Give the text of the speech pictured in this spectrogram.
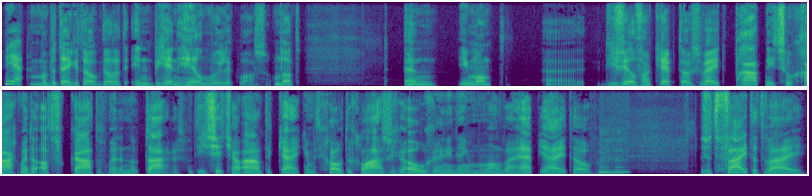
Ja. Maar betekent ook dat het in het begin heel moeilijk was. Omdat een, iemand uh, die veel van crypto's weet, praat niet zo graag met een advocaat of met een notaris. Want die zit jou aan te kijken met grote glazige ogen. En die denkt, man, waar heb jij het over? Mm -hmm. Dus het feit dat wij,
